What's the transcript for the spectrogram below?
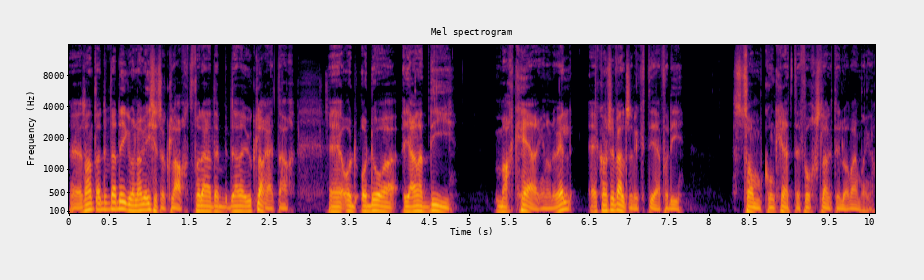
Eh, sant? At Verdigrunnlaget er ikke så klart, for det, det, det er uklarheter. Eh, og, og, da gjerne de markeringene, om du vil, er kanskje vel så viktige for de som konkrete forslag til lovendringer.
